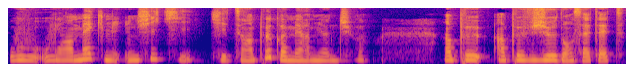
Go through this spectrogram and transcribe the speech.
ou, ou un mec, mais une fille qui, qui était un peu comme Hermione, tu vois. Un peu, un peu vieux dans sa tête.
